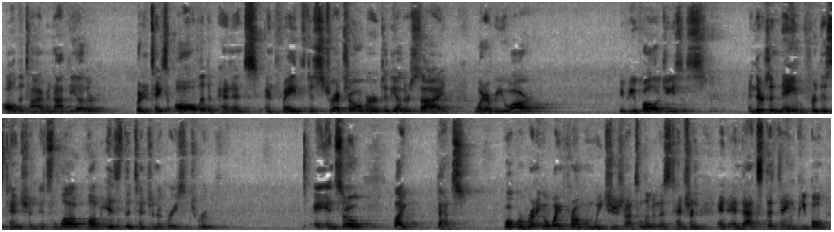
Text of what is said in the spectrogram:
all the time and not the other. But it takes all the dependence and faith to stretch over to the other side, whatever you are, if you follow Jesus. And there's a name for this tension it's love. Love is the tension of grace and truth. And so, like, that's what we're running away from when we choose not to live in this tension. And, and that's the thing, people.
